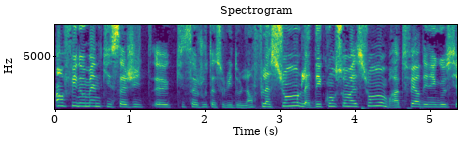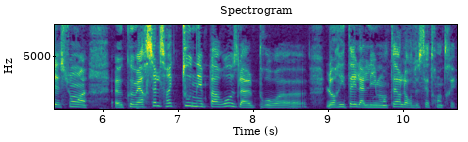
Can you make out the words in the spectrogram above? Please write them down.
Un phénomène qui s'ajoute euh, s'ajoute à celui de l'inflation, de la déconsommation, bras de fer des négociations commerciales. C'est vrai que tout n'est pas rose là pour le retail alimentaire lors de cette rentrée.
